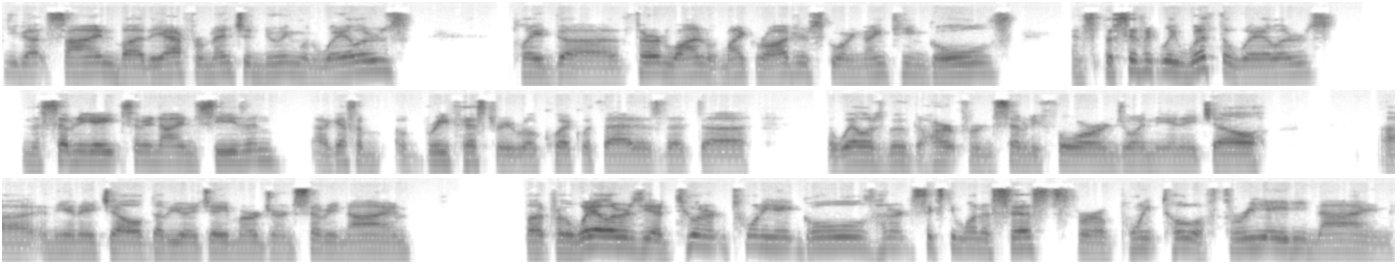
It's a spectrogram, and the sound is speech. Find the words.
You got signed by the aforementioned New England Whalers, played uh, third line with Mike Rogers, scoring 19 goals, and specifically with the Whalers in the 78 79 season. I guess a, a, brief history, real quick, with that is that uh, the Whalers moved to Hartford in 74 and joined the NHL uh, in the NHL WHA merger in 79. But for the Whalers, he had 228 goals, 161 assists for a point total of 389.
